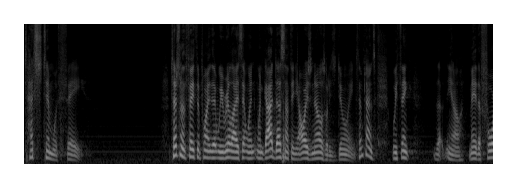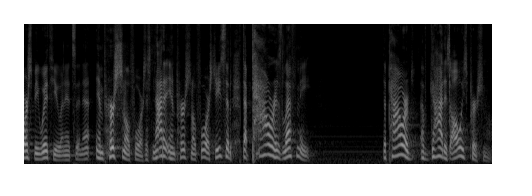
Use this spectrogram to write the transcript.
touched him with faith. Touched him with faith the point that we realize that when, when God does something, he always knows what he's doing. Sometimes we think, that, you know, may the force be with you, and it's an uh, impersonal force. It's not an impersonal force. Jesus said, the power has left me. The power of, of God is always personal.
